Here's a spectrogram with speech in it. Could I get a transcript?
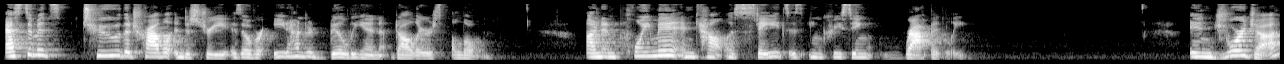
Estimates to the travel industry is over $800 billion alone. Unemployment in countless states is increasing rapidly. In Georgia,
